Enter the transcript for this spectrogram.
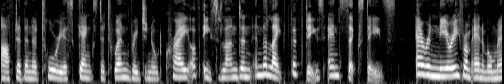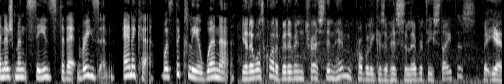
after the notorious gangster twin Reginald Kray of East London in the late 50s and 60s. Aaron Neary from Animal Management says for that reason, Annika was the clear winner. Yeah, there was quite a bit of interest in him, probably because of his celebrity status. But yeah,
